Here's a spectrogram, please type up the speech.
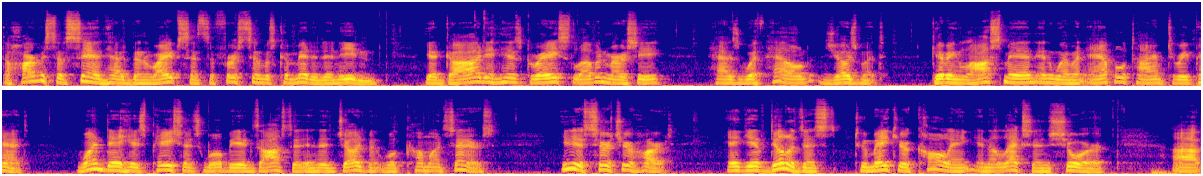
The harvest of sin has been ripe since the first sin was committed in Eden. Yet God, in His grace, love, and mercy, has withheld judgment, giving lost men and women ample time to repent. One day His patience will be exhausted and His judgment will come on sinners. You need to search your heart and give diligence to make your calling and election sure. Uh,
